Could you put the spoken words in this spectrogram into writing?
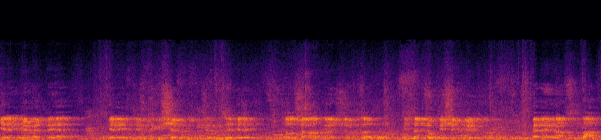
gerek Mehmet Bey'e, gerek temizlik işlerimiz müdürümüze, gerek çalışan arkadaşlarımıza bizden çok teşekkür ediyorum. Ben en azından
